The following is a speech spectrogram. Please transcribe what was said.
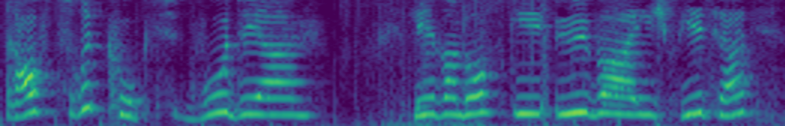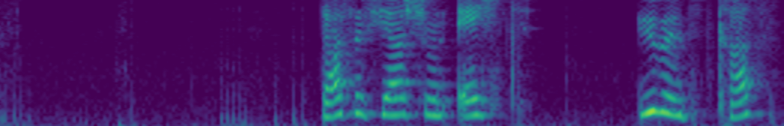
drauf zurückguckt, wo der Lewandowski überall gespielt hat, das ist ja schon echt übelst krass.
